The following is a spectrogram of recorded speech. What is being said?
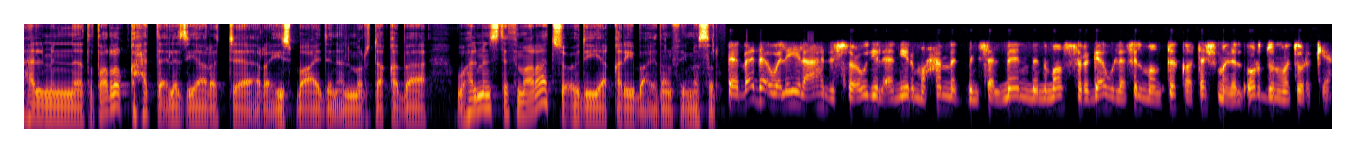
هل من تطرق حتى إلى زيارة الرئيس بايدن المرتقبة وهل من استثمارات سعودية قريبة أيضا في مصر؟ بدأ ولي العهد السعودي الأمير محمد بن سلمان من مصر جولة في المنطقة تشمل الأردن وتركيا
